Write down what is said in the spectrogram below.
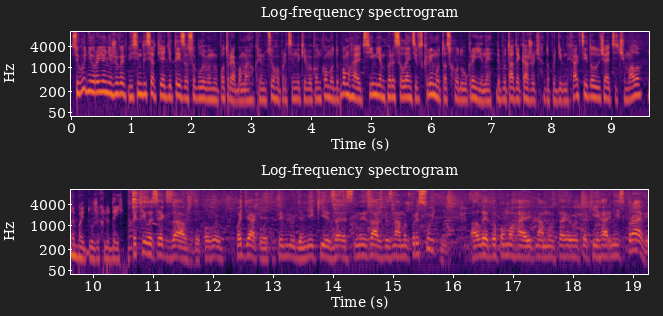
Сьогодні у районі живе 85 дітей з особливими потребами. Окрім цього, працівники виконкому допомагають сім'ям переселенців з Криму та сходу України. Депутати кажуть, до подібних акцій долучається чимало небайдужих людей. Хотілося, як завжди, подякувати тим людям, які за- не завжди з нами присутні, але допомагають нам у та- такій гарній справі.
